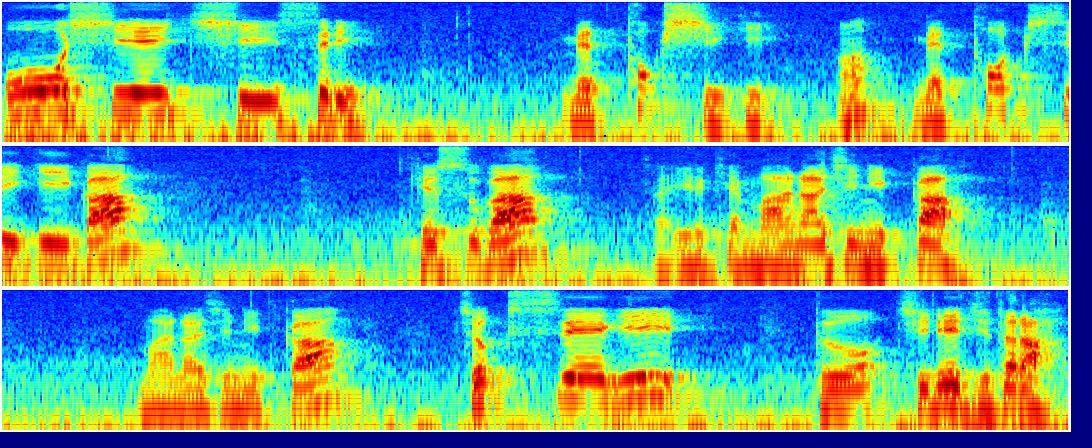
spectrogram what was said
OCH3 메톡 시기, 어? 메톡 시기가 개수가 자, 이렇게 많아지니까 많아지니까 적색이 더 진해지더라.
